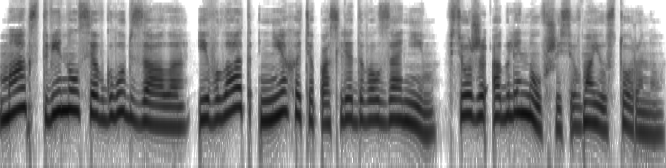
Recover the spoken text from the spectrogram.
Макс двинулся вглубь зала, и Влад нехотя последовал за ним, все же оглянувшись в мою сторону.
